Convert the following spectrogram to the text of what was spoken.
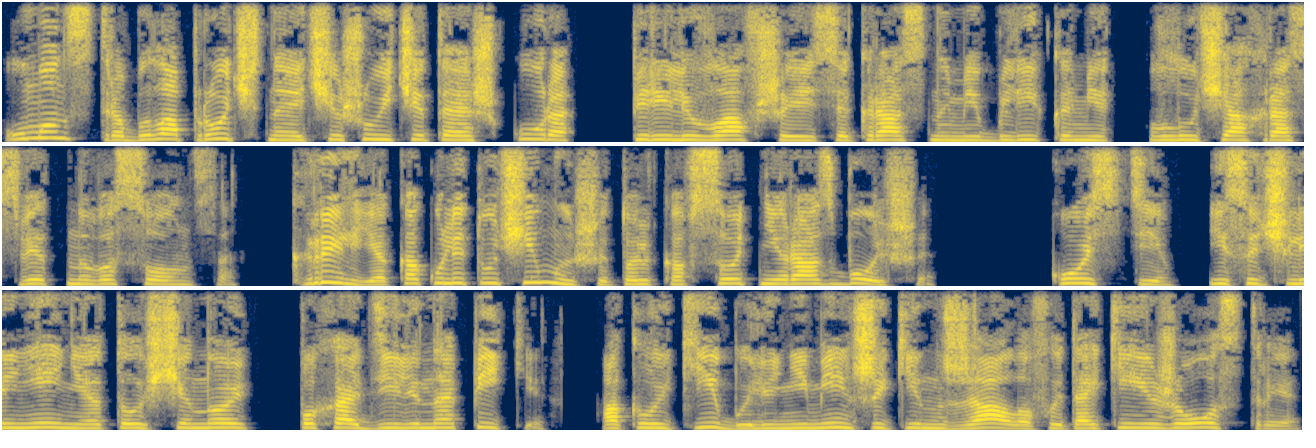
У монстра была прочная чешуйчатая шкура, переливавшаяся красными бликами в лучах рассветного солнца. Крылья, как у летучей мыши, только в сотни раз больше. Кости и сочленения толщиной походили на пики, а клыки были не меньше кинжалов и такие же острые.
